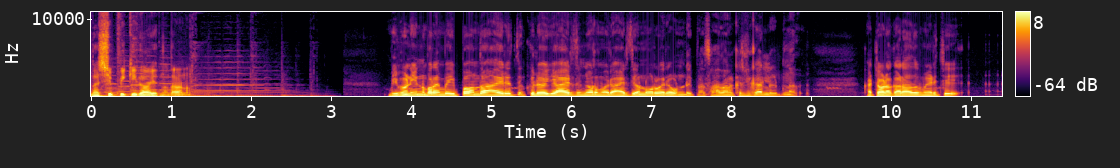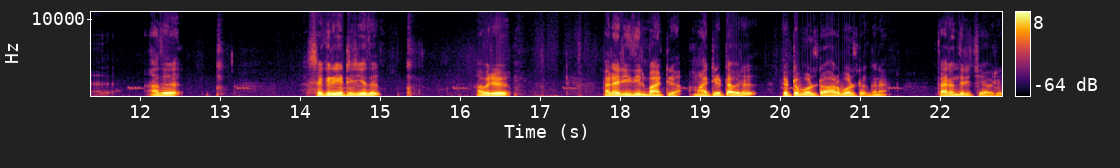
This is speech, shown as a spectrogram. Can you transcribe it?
നശിപ്പിക്കുക എന്നതാണ്. വിപണി എന്ന് പറയുമ്പോൾ ഇപ്പോൾ എന്താ ആയിരത്തി കിലോയ്ക്ക് ആയിരത്തി അഞ്ഞൂറ് മുതൽ ആയിരത്തി എണ്ണൂറ് വരെ ഉണ്ട് ഇപ്പം സാധാരണ കൃഷിക്കാരിൽ കിട്ടുന്നത്. കച്ചവടക്കാർ അത് മേടിച്ച് അത് സെഗ്രിഗേറ്റ് ചെയ്ത് അവർ പല രീതിയിൽ മാറ്റുക. മാറ്റിയിട്ട് അവർ എട്ട് ബോൾട്ട് ആറ് ബോൾട്ട് ഇങ്ങനെ തരംതിരിച്ച് അവർ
